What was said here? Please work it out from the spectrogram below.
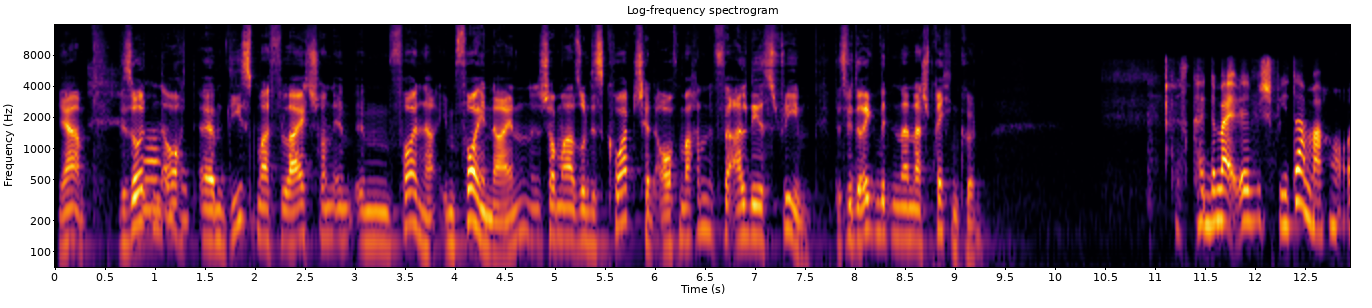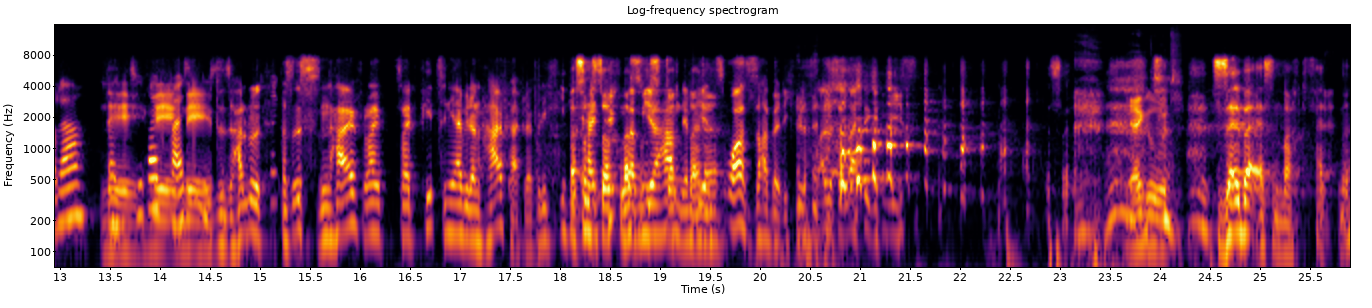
Ja, wir sollten Ja, auch okay. ähm, diesmal vielleicht schon im, im, Vorhinein, im Vorhinein schon mal so einen Discord-Chat aufmachen für alle, die es streamen, dass wir direkt miteinander sprechen können. Das könnte man irgendwie später machen, oder? Nee, nee, weiß nee. Das, hallo, das ist ein Half-Life, seit 14 Jahren wieder ein Half-Life. Da will ich irgendwie Lass keinen doch- Typen bei mir haben, der mir ins Ohr sabbelt. Ich will das alles alleine genießen. Ja, gut. Selber essen macht fett, ne?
